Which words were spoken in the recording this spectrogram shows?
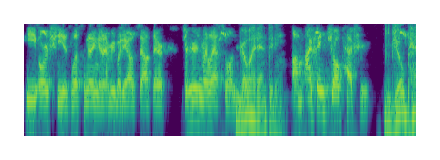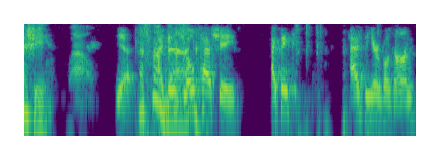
he or she is listening, and everybody else out there. So here's my last one. Go ahead, Anthony. Um, I think Joe Pesci. Joe Pesci. Wow. Yeah, That's not I not think bad. Joe Pesci. I think as the year goes on,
